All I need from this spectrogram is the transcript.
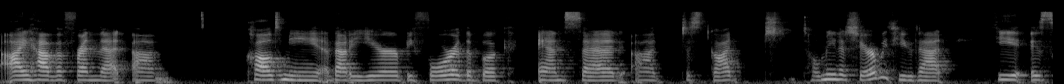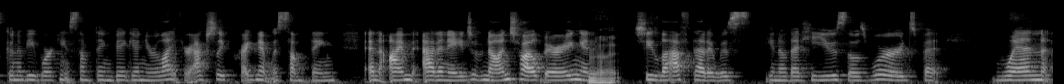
I have a friend that um, called me about a year before the book and said, uh, just God told me to share with you that he is going to be working something big in your life. You're actually pregnant with something. And I'm at an age of non childbearing. And Right. she laughed that it was, you know, that he used those words. But when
